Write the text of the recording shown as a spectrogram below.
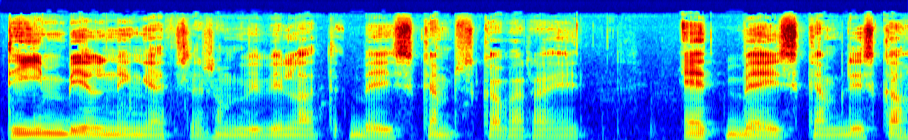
teambildning eftersom vi vill att Basecamp ska vara ett, ett basecamp, de ska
